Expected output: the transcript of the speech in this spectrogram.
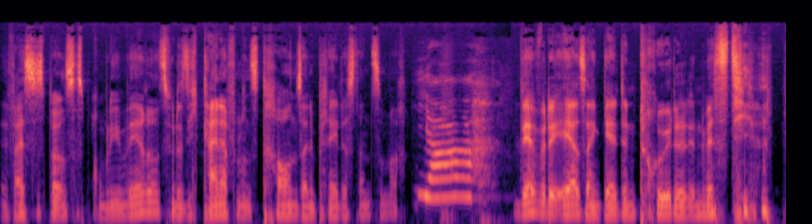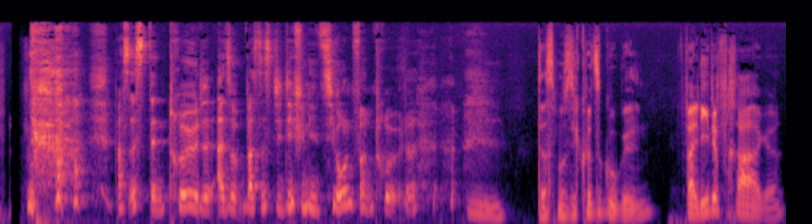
Weißt du, was bei uns das Problem wäre? Es würde sich keiner von uns trauen, seine Playlist dann zu machen. Ja. Wer würde eher sein Geld in Trödel investieren? Was ist denn Trödel? Also, was ist die Definition von Trödel? Das muss ich kurz googeln. Valide Frage.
